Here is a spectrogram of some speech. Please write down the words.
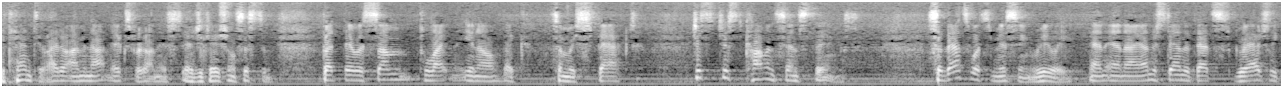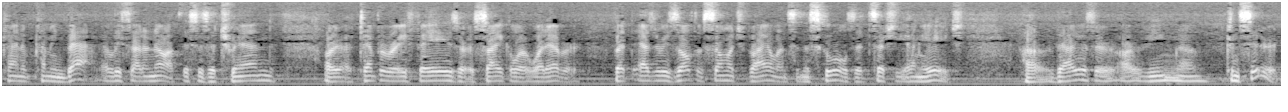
They tend to. I don't, I'm not an expert on this educational system, but there was some polite, you know, like some respect, just just common sense things. So that's what's missing, really. And and I understand that that's gradually kind of coming back. At least I don't know if this is a trend, or a temporary phase, or a cycle, or whatever. But as a result of so much violence in the schools at such a young age, uh, values are, are being uh, considered,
